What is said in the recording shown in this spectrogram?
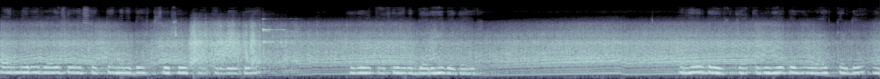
और मेरी वॉइस वॉइस सबका मेरे दोस्त से उठा कर दे दिया। तो वो काफ़ी ज़्यादा गरीब है गाइस और यार गाइस जाके वीडियो को लाइक कर दो और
